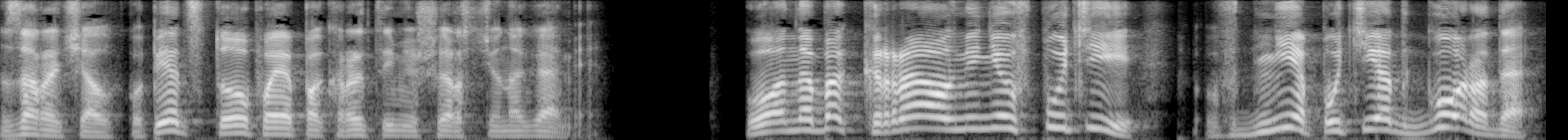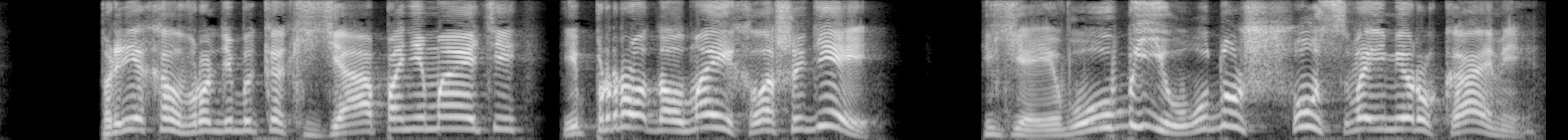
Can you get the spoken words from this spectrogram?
зарычал купец, топая покрытыми шерстью ногами. Он обокрал меня в пути, в дне пути от города. Приехал вроде бы как я, понимаете, и продал моих лошадей. Я его убью, удушу своими руками.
